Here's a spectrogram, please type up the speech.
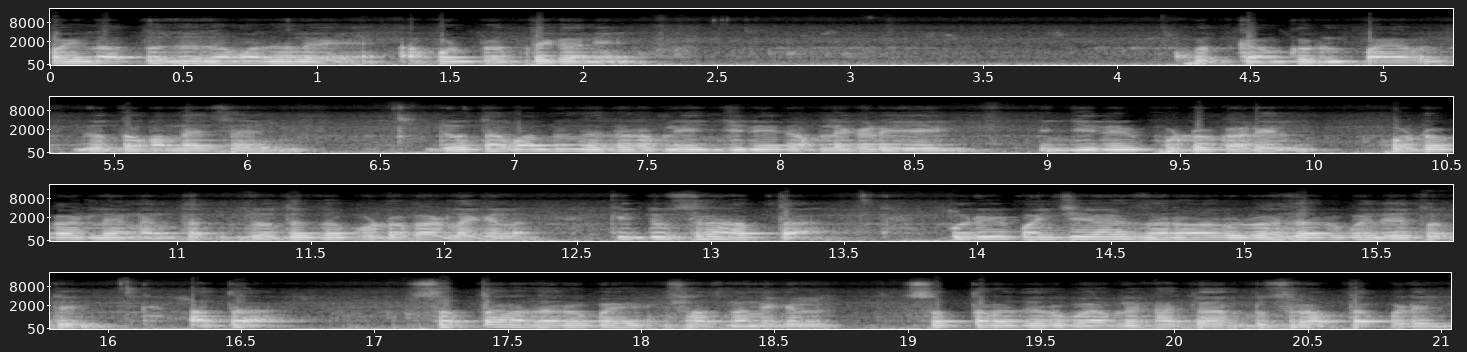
पहिला हप्ता जो जमा झाला आहे आपण प्रत्येकाने खोदकाम करून पाया जोता बांधायचा आहे. जोता बांधून झाल्यावर आपले इंजिनियर आपल्याकडे येईल. इंजिनियर फोटो काढेल. फोटो काढल्यानंतर जोताचा फोटो काढला गेला की दुसरा हप्ता पूर्वी पंचेचाळीस हजार हजार रुपये देत होते. आता सत्तर हजार रुपये शासनाने केले. सत्तर हजार रुपये आपल्या खात्यावर दुसरा हप्ता पडेल.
